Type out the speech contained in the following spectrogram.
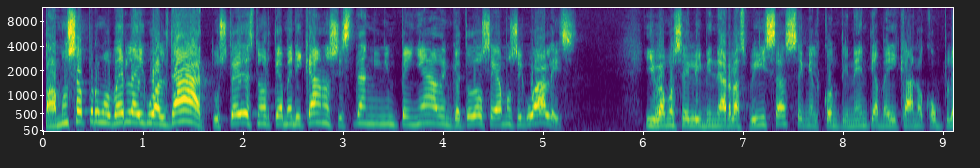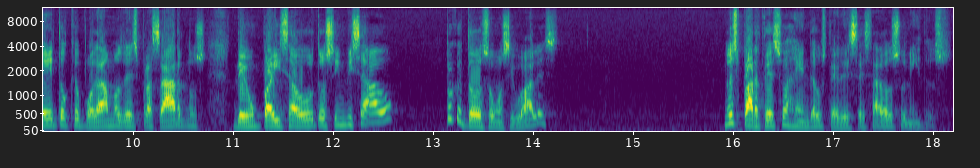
Vamos a promover la igualdad. Ustedes norteamericanos están empeñados en que todos seamos iguales. Y vamos a eliminar las visas en el continente americano completo, que podamos desplazarnos de un país a otro sin visado, porque todos somos iguales. No es parte de su agenda ustedes Estados Unidos.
